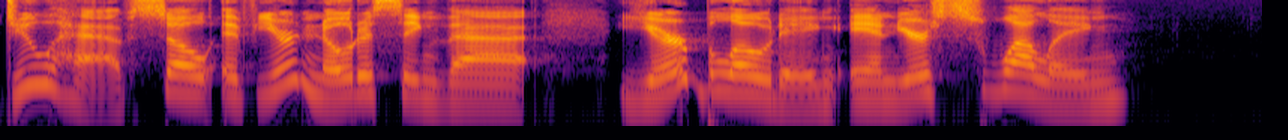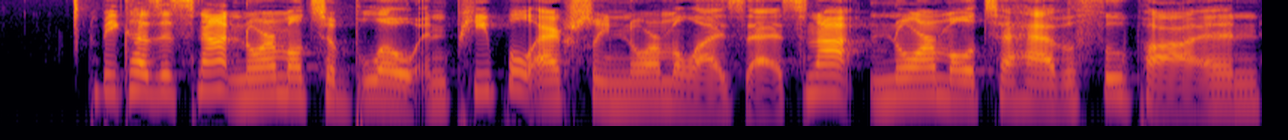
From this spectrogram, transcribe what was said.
do have. So if you're noticing that you're bloating and you're swelling because it's not normal to bloat and people actually normalize that. It's not normal to have a fupa and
